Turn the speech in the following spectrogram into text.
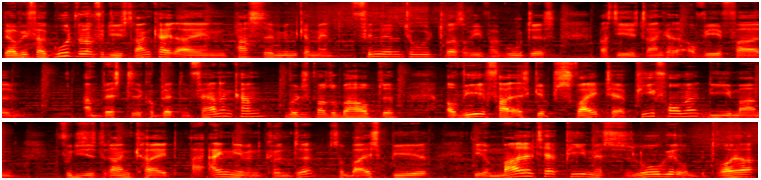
Wäre auf jeden Fall gut, wenn man für die Krankheit ein passendes Medikament finden tut, was auf jeden Fall gut ist, was die Krankheit auf jeden Fall am besten komplett entfernen kann, würde ich mal so behaupten. Auf jeden Fall, es gibt zwei Therapieformen, die man für diese Krankheit einnehmen könnte. Zum Beispiel die normale Therapie mit Psychologe und Betreuer,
